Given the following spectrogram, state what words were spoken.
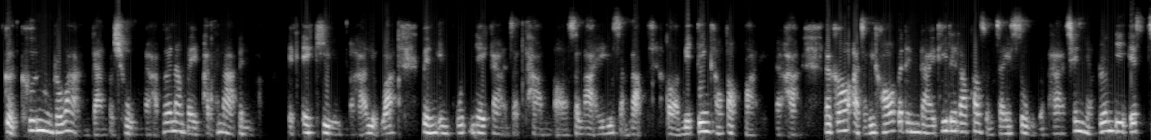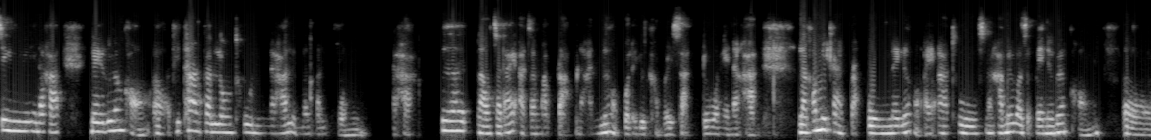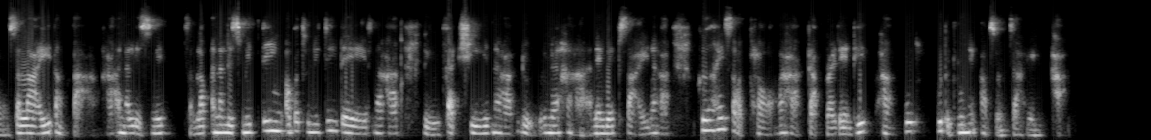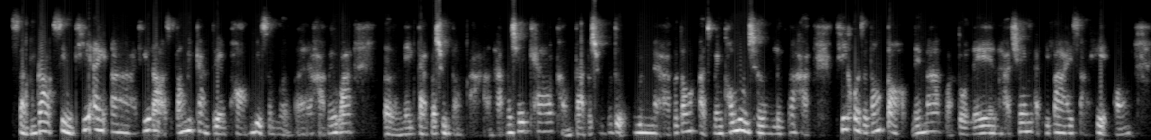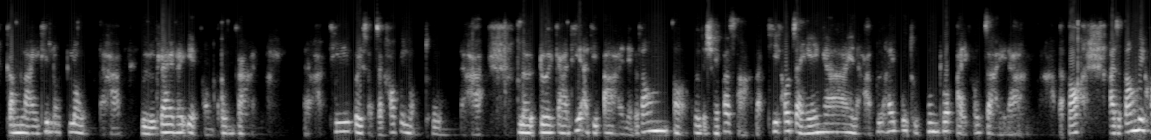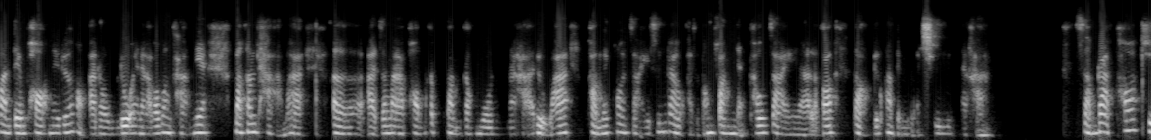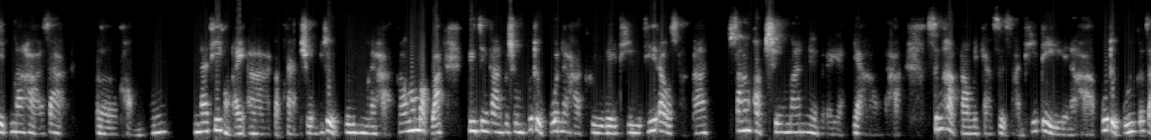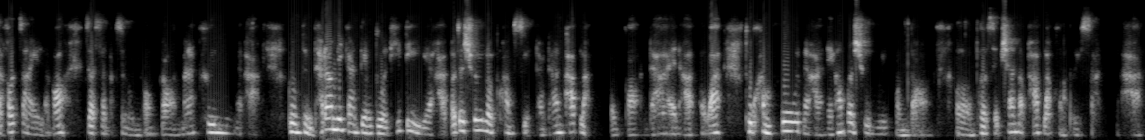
เกิดขึ้นระหว่างการประชุมนะคะ เพื่อนำไปพัฒนาเป็น FAQ นะคะ หรือว่าเป็น input ในการจัดทำสไลด์สำหรับมีติ้งครั้งต่อไป นะคะ แล้วก็อาจจะวิเคราะห์ประเด็นใดที่ได้รับความสนใจสูงนะคะ เช่นอย่างเรื่อง ESG นะคะ ในเรื่องของออทิศทางการลงทุนนะคะ หรือเงินปันผลนะคะเพื่อเราจะได้อาจจะมาปรับนะคะเรื่องของกลยุทธ์ของบริษัทด้วยนะคะ แล้วก็มีการปรับปรุงในเรื่องของ IR tools นะคะ ไม่ว่าจะเป็นในเรื่องของออสไลด์ต่างๆนะคะ Analyst Meet สำหรับ Analyst Meeting Opportunity Days นะคะหรือ Fact Sheet นะคะหรือเนื้อหาในเว็บไซต์นะคะเพื่อให้สอดคล้องอะค่ะกับประเด็นที่ทางผู้ผู้ถือหุ้นให้ความสนใจค่ะสำหรับสิ่งที่ IR ที่เราอาจจะต้องมีการเตรียมพร้อมอยู่เสมอนะคะไม่ว่าเอ่อในการประชุมต่างๆนะคะไม่ใช่แค่ของการประชุมผู้ถือหุ้นนะคะก็ต้องอาจจะเป็นข้อมูลเชิงลึกอะคะที่ควรจะต้องตอบได้มากกว่าตัวเลขนะคะเช่น อธิบายสาเหตุของกำไรที่ลดลงนะคะหรือรายละเอียดของโครงการ นะคะที่บริษัทจะเข้าไปลงทุนนะคะโดยการที่อธิบายเนี่ยก็ต้องอควรจะใช้ภาษาแบบที่เข้าใจง่ายๆนะคะเพื่อให้ผู้ถือหุ้นทั่วไปเข้าใจได้แล้วก็อาจจะต้องมีความเตรียมพร้อมในเรื่องของอารมณ์ด้วยนะคะเพราะบางครั้งเนี่ยบางคำถามอะค่ะอาจจะมาพร้อมกับความกังวลนะคะ หรือว่าความไม่พอใจ ซึ่งเราอาจจะต้องฟังอย่างเข้าใจนะแล้วก็ตอบด้วยความเป็นมืออาชีพนะคะสำหรับข้อคิดนะคะจากออของ หน้าที่ของ IR กับการประชุมผู้ถือหุ้นนะคะ ก็ต้องบอกว่าจริงๆการประชุมผู้ถือหุ้นนะคะ คือเวทีที่เราสามารถสร้างความเชื่อมั่นในระยะยาวนะคะ ซึ่งหากเรามีการสื่อสารที่ดีนะคะ ผู้ถือหุ้นก็จะเข้าใจแล้วก็จะสนับสนุนองค์กรมากขึ้นนะคะ รวมถึงถ้าเรามีการเตรียมตัวที่ดีอะค่ะ ก็จะช่วยลดความเสี่ยงทางด้านภาพลักษณ์องค์กรได้นะคะ เพราะว่าทุกคำพูดนะคะ ในห้องประชุมมีผลต่อเอ่อ perception ต่อภาพลักษณ์ของบริษัท นะคะ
